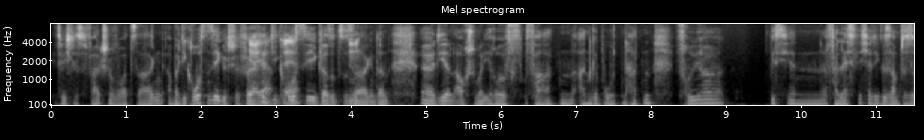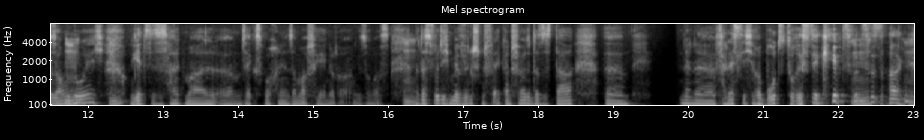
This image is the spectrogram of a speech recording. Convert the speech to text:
jetzt will ich das falsche Wort sagen, aber die großen Segelschiffe, ja, ja, die Großsegler ja, sozusagen mhm. dann, äh, die dann auch schon mal ihre Fahrten angeboten hatten. Früher bisschen verlässlicher die gesamte Saison mhm. durch. Mhm. Und jetzt ist es halt mal ähm, sechs Wochen in Sommerferien oder irgendwie sowas. Mhm. Das würde ich mir wünschen für Eckernförde, dass es da äh, eine verlässlichere Bootstouristik gibt, mhm. sozusagen. Mhm.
